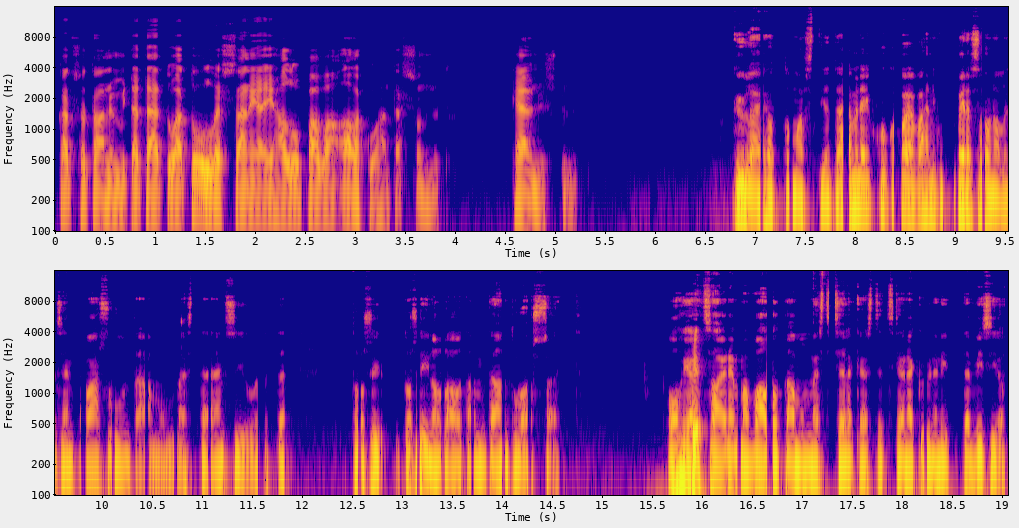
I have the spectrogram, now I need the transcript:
katsotaan nyt mitä tämä tuo tullessaan ja ihan lupaava alkuhan tässä on nyt käynnistynyt. Kyllä, ehdottomasti. Ja tämä menee koko ajan vähän niin kuin persoonallisempaan suuntaan mun mielestä MCU, että tosi, tosi innolla otan mitä on tulossa. Että ohjaajat saa enemmän valtaa mun mielestä selkeästi, että siellä näkyy ne niiden visiot.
